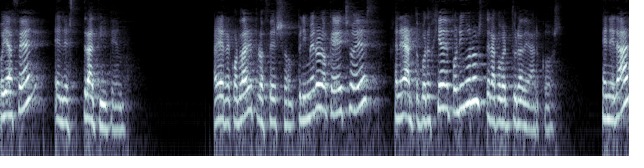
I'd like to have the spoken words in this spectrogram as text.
voy a hacer el Strat Item. Recordar el proceso. Primero lo que he hecho es generar topología de polígonos de la cobertura de arcos. Generar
